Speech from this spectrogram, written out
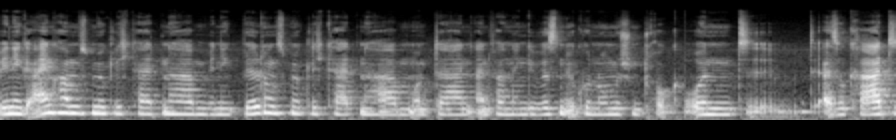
wenig Einkommensmöglichkeiten haben, wenig Bildungsmöglichkeiten haben und da einfach einen gewissen ökonomischen Druck. Und äh, also gerade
